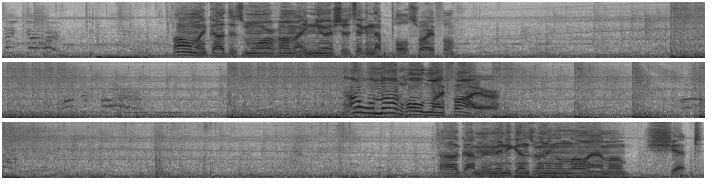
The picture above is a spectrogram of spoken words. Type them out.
Take cover! Oh my god, there's more of them. I knew I should have taken that pulse rifle. I will not hold my fire. Oh god, my minigun's running on low ammo. Shit.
